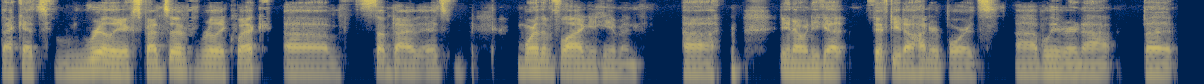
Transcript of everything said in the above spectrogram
that gets really expensive really quick. Um, sometimes it's more than flying a human. Uh, you know, when you get 50 to 100 boards, uh, believe it or not. But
